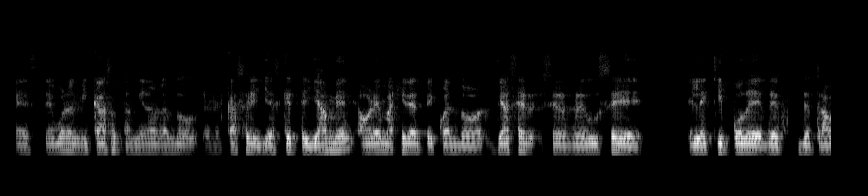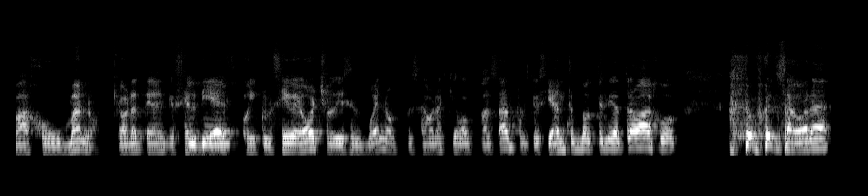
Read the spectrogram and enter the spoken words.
este, bueno, en mi caso también hablando, en el caso de Jess, que te llamen, ahora imagínate cuando ya se, se reduce el equipo de, de, trabajo humano, que ahora tengan que ser 10 o inclusive 8, dices, bueno, pues ahora qué va a pasar, porque si antes no tenía trabajo, pues ahora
